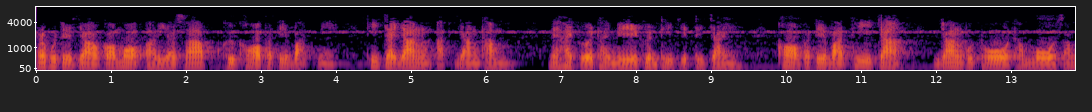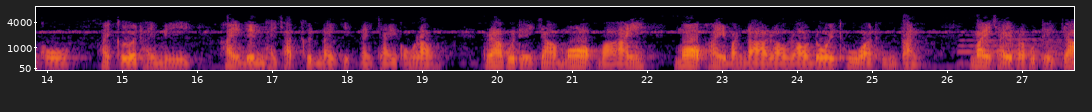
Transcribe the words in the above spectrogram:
พระพุทธเจ้าก็มอบอริยทรัพย์คือข้อปฏิบัตินี่ ที่จะยังอัดยังทำนี่ให้เกิดให้มีขึ้นที่จิตที่ใจ ข้อปฏิบัติที่จะยังพุทโธธรรมโมสังโฆ ให้เกิดให้มีให้เด่นให้ชัดขึ้นในจิตในใจของเรา พระพุทธเจ้ามอบหมาย มอบให้บรรดาเราเราโดยทั่วถึงกัน ไม่ใช่พระพุทธเจ้า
